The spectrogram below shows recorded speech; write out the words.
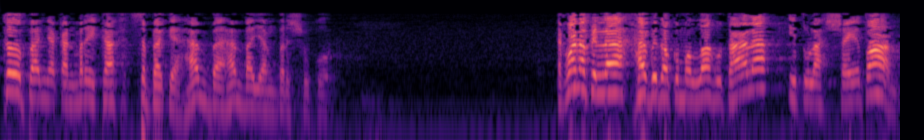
kebanyakan mereka sebagai hamba-hamba yang bersyukur. Ikhwana fillah, hafizakumullahu ta'ala, itulah syaitan.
